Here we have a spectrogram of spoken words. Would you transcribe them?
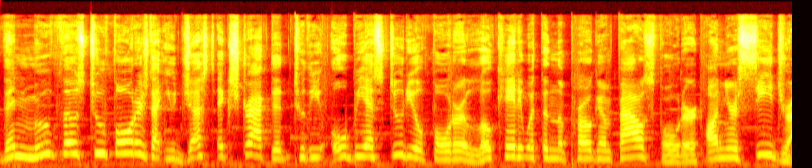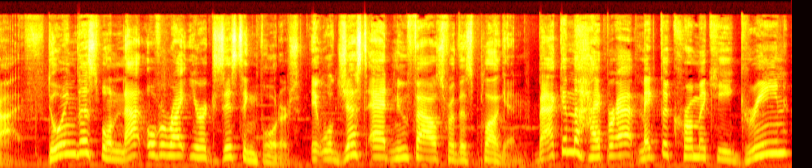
then move those two folders that you just extracted to the OBS Studio folder located within the program files folder on your C drive. Doing this will not overwrite your existing folders. It will just add new files for this plugin. Back Back in the Hyper app, make the chroma key green,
